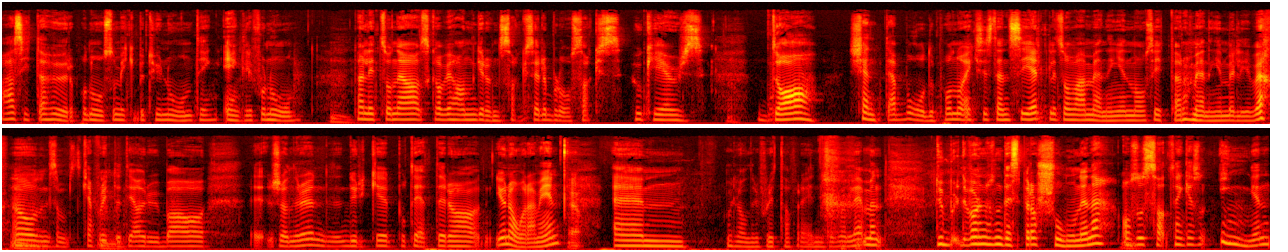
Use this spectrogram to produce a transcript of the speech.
Og her sitter jeg og hører på noe som ikke betyr noen ting. Egentlig for noen. Det er litt sånn ja, skal vi ha en grønn saks eller blå saks? Who cares? Da kjente jeg både på noe eksistensielt, litt sånn hva er meningen med å sitte her, og meningen med livet. Og liksom, skal jeg flytte til Aruba og eh, skjønner du, dyrke poteter og You know what I mean. Ja. Um, ville aldri flytta fra Aiden, selvfølgelig. Men du, det var noe sånn desperasjon i det. Og så sa, tenker jeg sånn Ingen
